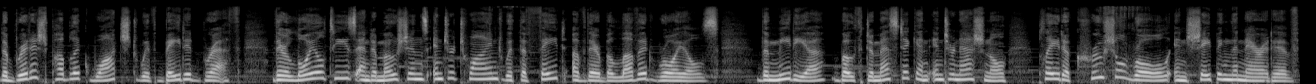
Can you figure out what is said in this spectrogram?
the British public watched with bated breath, their loyalties and emotions intertwined with the fate of their beloved royals. The media, both domestic and international, played a crucial role in shaping the narrative,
